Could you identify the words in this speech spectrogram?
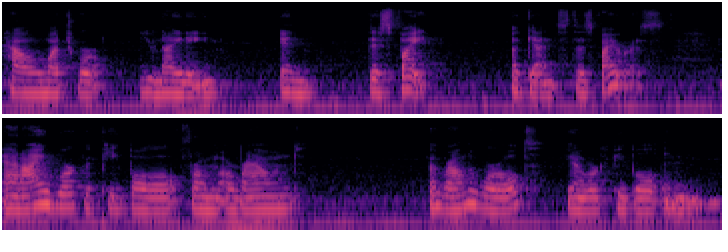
how much we're uniting in this fight against this virus. And I work with people from around around the world. You know, I work with people in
